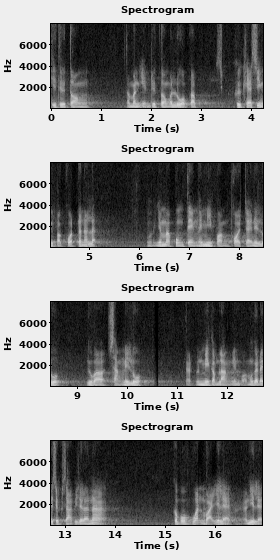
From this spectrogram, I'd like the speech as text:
ที่ถูกต้อง ถ้ามันเห็นถูกต้องมันรวบกับ คือแค่สิ่งปรากฏเท่านั้นแหละเอย่ามาปรุงแต่งให้มีความพอใจในรูป หรือว่าสั่งในรูปมันมีกำลังเห็นบ่มันก็ได้ศึกษาพิจารณาก็บ่หวั่นไหวแหละ อันนี้แหละ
